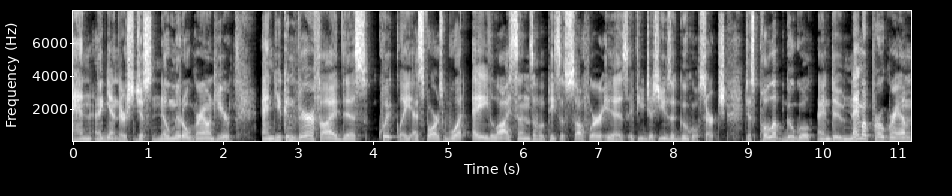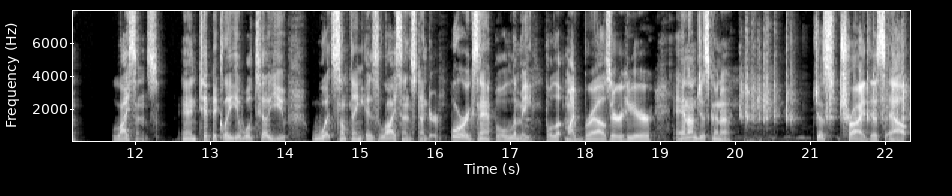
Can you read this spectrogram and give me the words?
and again, there's just no middle ground here. And you can verify this quickly as far as what a license of a piece of software is if you just use a Google search. Just pull up Google and do name a program license. And typically it will tell you what something is licensed under. For example, let me pull up my browser here and I'm just to just try this out.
